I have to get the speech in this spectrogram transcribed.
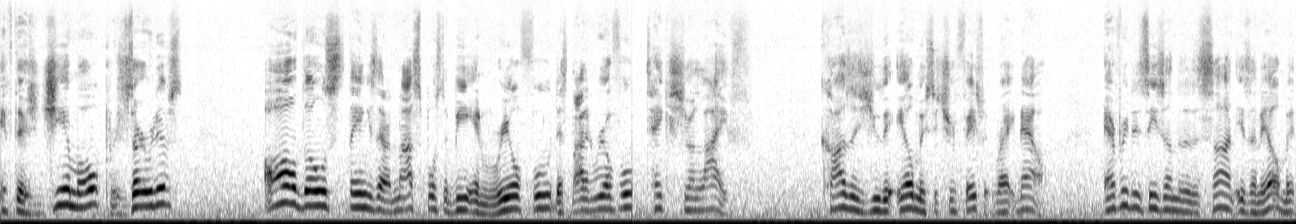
If there's GMO, preservatives, all those things that are not supposed to be in real food, that's not in real food, takes your life, causes you the ailments that you're faced with right now. Every disease under the sun is an ailment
